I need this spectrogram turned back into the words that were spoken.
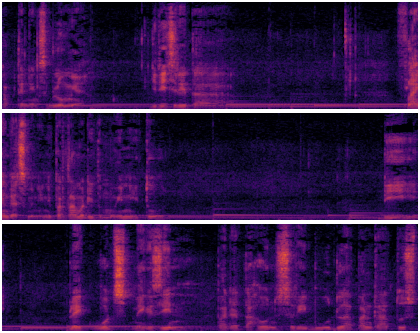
kapten yang sebelumnya. Jadi cerita Flying Dutchman ini pertama ditemuin itu di Blackwoods Magazine pada tahun 1821.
